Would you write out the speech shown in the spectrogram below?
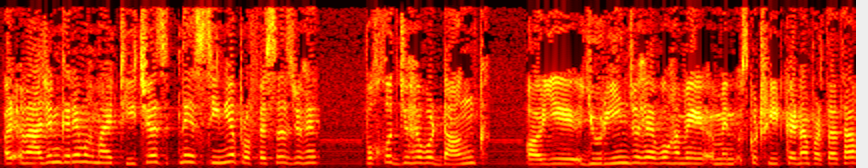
اور امیجن کریں وہ ہمارے ٹیچرز اتنے سینئر پروفیسر جو ہیں، وہ خود جو ہے وہ ڈنک اور یہ یورین جو ہے وہ ہمیں اس کو ٹریٹ کرنا پڑتا تھا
